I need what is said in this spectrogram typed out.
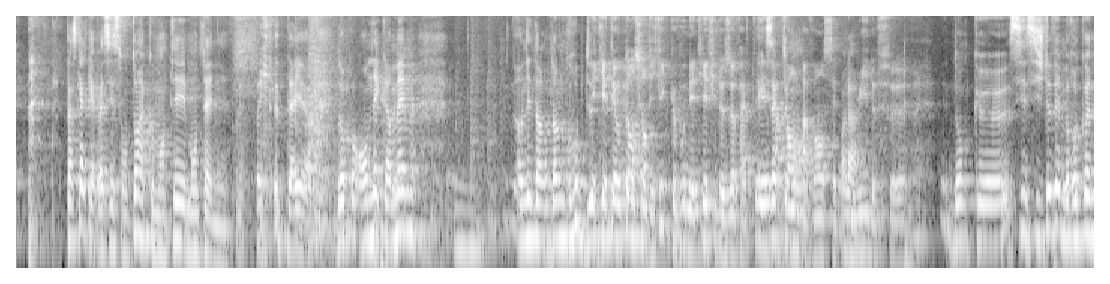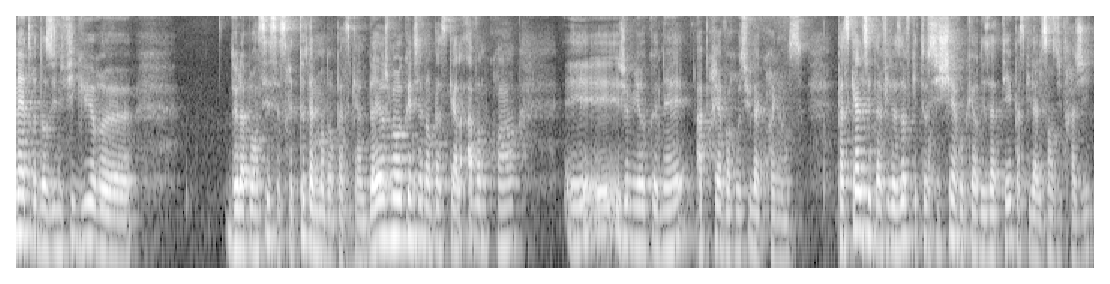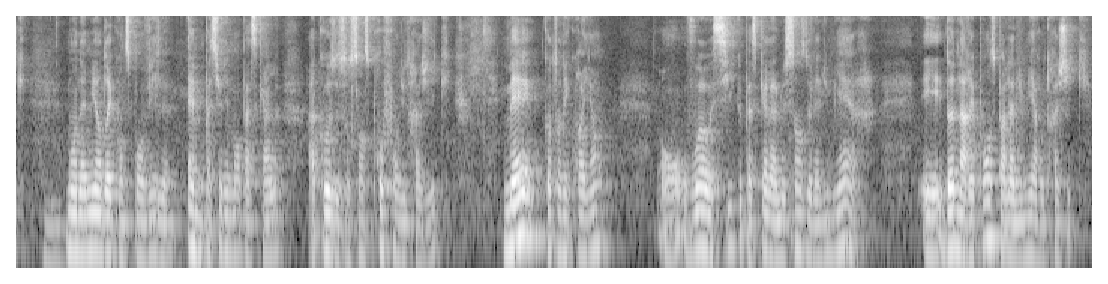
Pascal qui a passé son temps à commenter Montaigne, d'ailleurs. Donc on est quand même on est dans, le groupe de... Et qui était autant scientifique que vous n'étiez philosophe athée Exactement. Avant, cette nuit de feu. Donc euh, si, je devais me reconnaître dans une figure euh, de la pensée, ce serait totalement dans Pascal. D'ailleurs, je me reconnaissais dans Pascal avant de croire et, je m'y reconnais après avoir reçu la croyance. Pascal, c'est un philosophe qui est aussi cher au cœur des athées parce qu'il a le sens du tragique. Mon ami André Comte-Sponville aime passionnément Pascal à cause de son sens profond du tragique. Mais quand on est croyant, on voit aussi que Pascal a le sens de la lumière et donne la réponse par la lumière au tragique.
